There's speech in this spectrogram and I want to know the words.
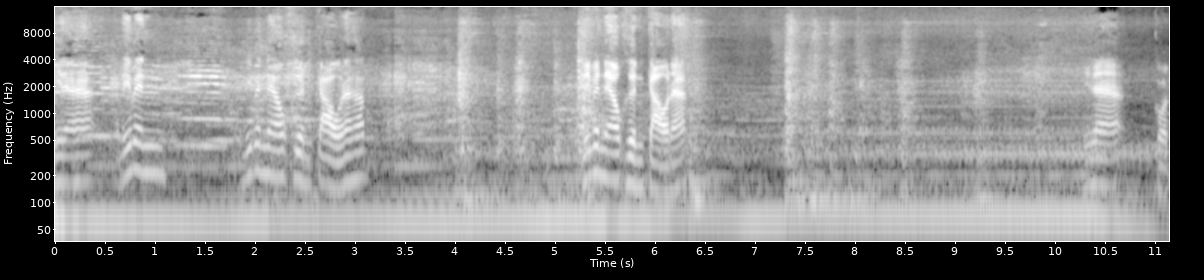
นี่นะฮะอันนี้เป็นนนี้เป็นแนวเขื่อนเก่านะครับนนี้เป็นแนวเขื่อนเก่านะ นี่นะฮะกด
